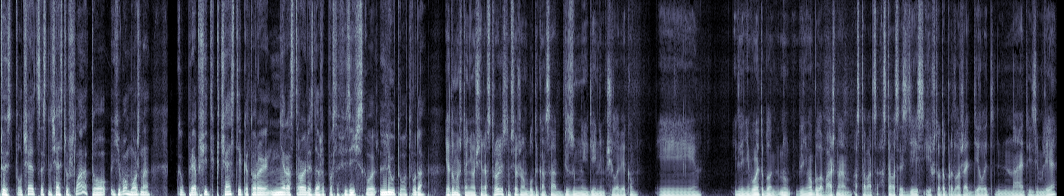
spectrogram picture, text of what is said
то есть, получается, если часть ушла, то его можно как бы приобщить к части, которые не расстроились даже после физического лютого труда. Я думаю, что они очень расстроились, но все же он был до конца безумно идейным человеком. И, и для него это было, ну, для него было важно оставаться, оставаться здесь и что-то продолжать делать на этой земле.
